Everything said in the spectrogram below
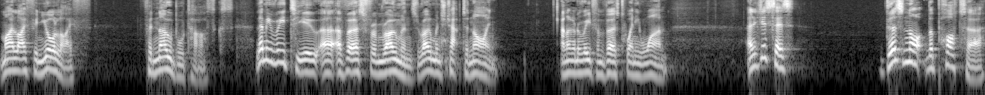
my life in your life for noble tasks. Let me read to you a, a verse from Romans, Romans chapter 9. And I'm going to read from verse 21. And it just says, Does not the potter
